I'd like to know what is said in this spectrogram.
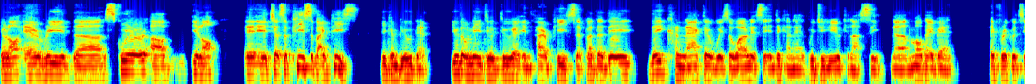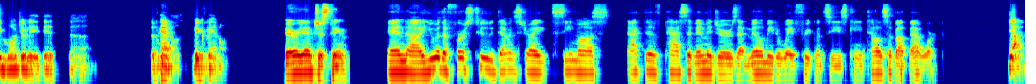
you know every the square uh you know it, it's just a piece by piece you can build it you don't need to do an entire piece but they they connected with the wireless interconnect which you cannot see the multi-band high frequency modulated uh, the panel big panel very interesting and uh, you were the first to demonstrate CMOS active passive imagers at millimeter wave frequencies. Can you tell us about that work? Yeah,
